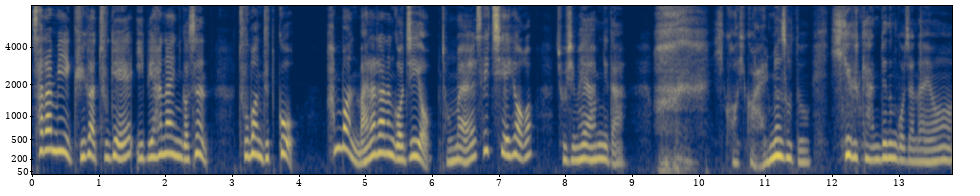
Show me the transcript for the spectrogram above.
사람이 귀가 두 개, 입이 하나인 것은 두 번 듣고 한 번 말하라는 거지요. 정말 새치의 혀 조심해야 합니다. 하, 이 거, 이거 알면서도 이게 그렇게 안 되는 거잖아요.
